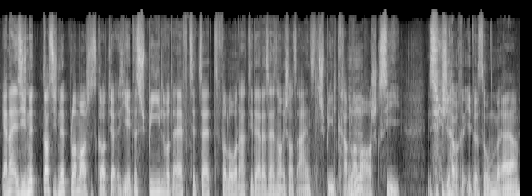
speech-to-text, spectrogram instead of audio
Ja, nein, es ist nicht, das ist nicht Blamage. Es geht ja, jedes Spiel, das der FCZ verloren hat in dieser Saison, ist als Einzelspiel kein Blamage gewesen. Es ist einfach in der Summe. Ja, ja.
